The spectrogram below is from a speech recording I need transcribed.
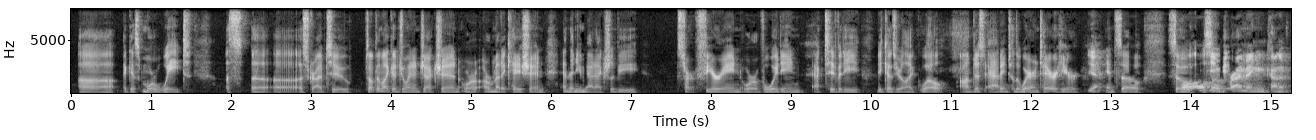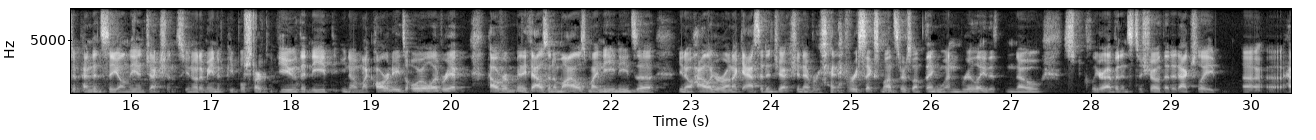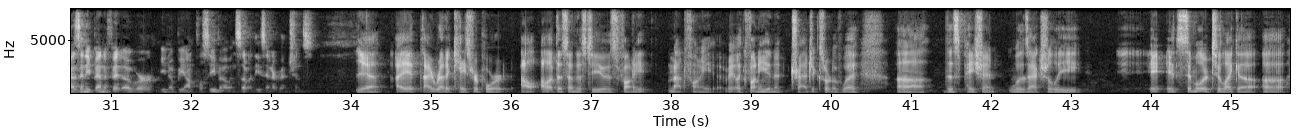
uh, I guess, more weight uh, uh, ascribed to something like a joint injection or, or medication, and then you might actually be start fearing or avoiding activity because you're like, well, I'm just adding to the wear and tear here. Yeah. And so, so well, also it, priming kind of dependency on the injections. You know what I mean? If people start sure. to view the need, you know, my car needs oil every however many thousand of miles, my knee needs a you know hyaluronic acid injection every every six months or something. When really there's no clear evidence to show that it actually uh, uh, has any benefit over you know beyond placebo in some of these interventions. Yeah, I I read a case report. I'll I'll have to send this to you. It's funny, not funny, like funny in a tragic sort of way. Uh, this patient was actually it, it's similar to like a, a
